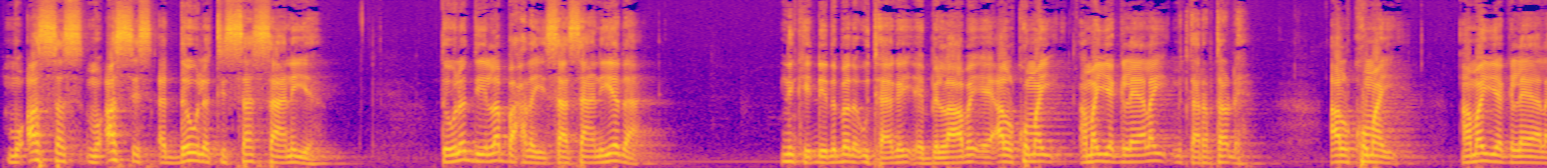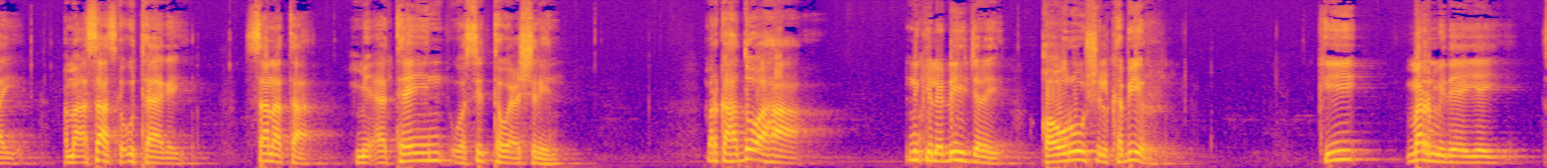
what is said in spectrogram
muasas muasis addowlati sasaaniya dowladdii la baxday saasaaniyada ninkii dhidibada u taagay ee bilaabay ee alkumay ama yagleelay midkaa rabta dheh. Alkumay ama yagleelay ama asaaska u taagay sanata mi-atayn wa sitta wa cishriin. Marka hadduu ahaa ninkii la dhihi jiray qowruush ilkabiir kii mar mideeyey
